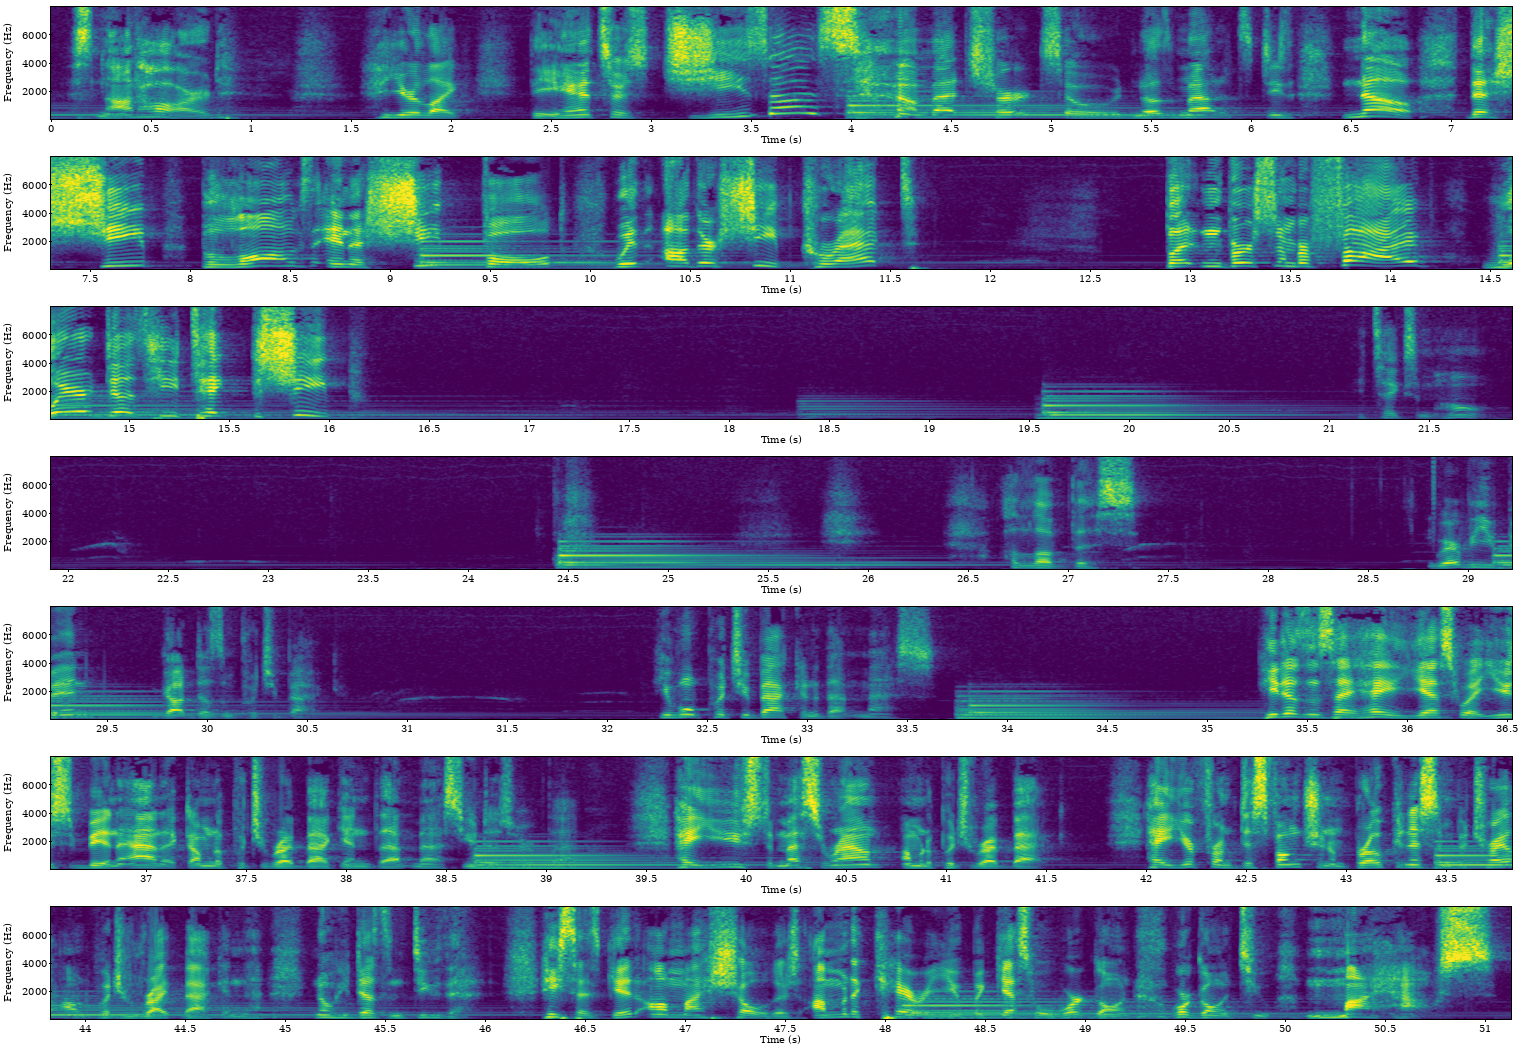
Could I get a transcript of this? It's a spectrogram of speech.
It's not hard. You're like, the answer is Jesus? I'm at church, so it doesn't matter. It's Jesus. No, the sheep belongs in a sheepfold with other sheep, correct? But in verse number five, where does he take the sheep? He takes them home. I love this. Wherever you've been, God doesn't put you back. He won't put you back into that mess. He doesn't say, hey, guess what? You used to be an addict. I'm going to put you right back into that mess. You deserve that. Hey, you used to mess around. I'm going to put you right back. Hey, you're from dysfunction and brokenness and betrayal. I'm to put you right back in that. No, he doesn't do that. He says, get on my shoulders. I'm to carry you. But guess where we're going? We're going to my house.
